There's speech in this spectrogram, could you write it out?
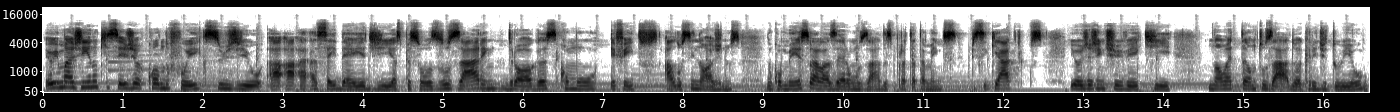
Eu imagino que seja quando foi que surgiu a, a, essa ideia de as pessoas usarem drogas como efeitos alucinógenos. No começo elas eram usadas para tratamentos psiquiátricos e hoje a gente vê que não é tanto usado, acredito eu,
